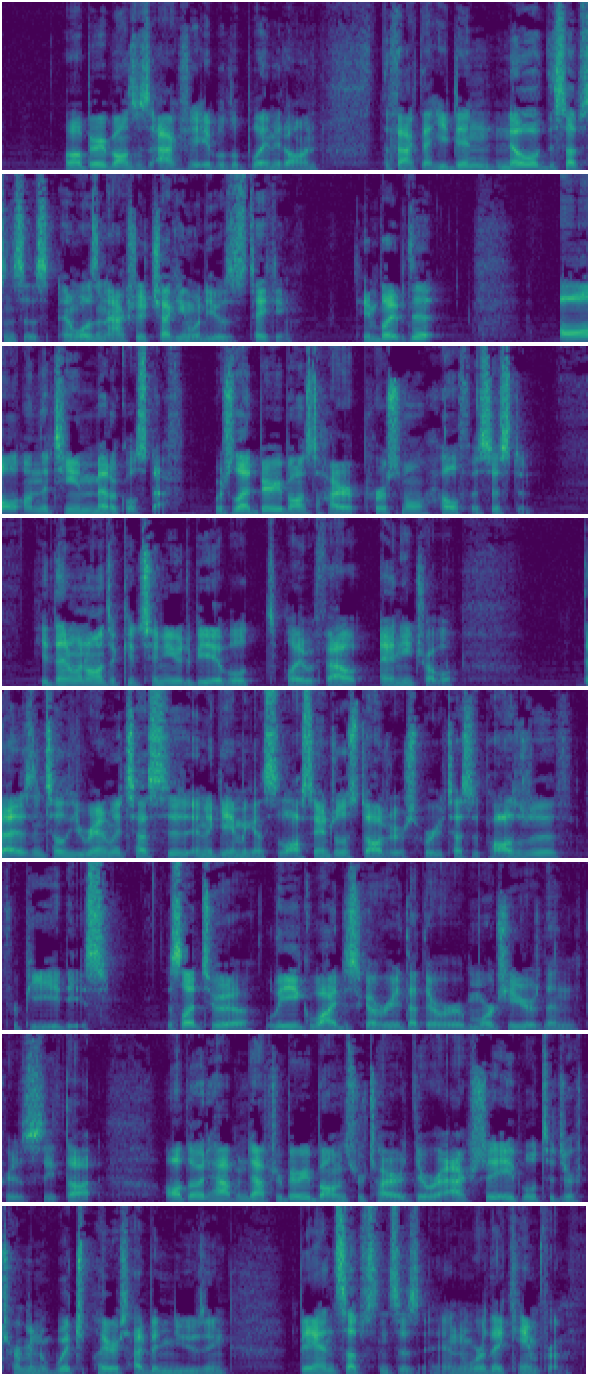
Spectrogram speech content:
Well, Barry Bonds was actually able to blame it on the fact that he didn't know of the substances and wasn't actually checking what he was taking. He blamed it all on the team medical staff, which led Barry Bonds to hire a personal health assistant. He then went on to continue to be able to play without any trouble. That is until he randomly tested in a game against the Los Angeles Dodgers, where he tested positive for PEDs. This led to a league wide discovery that there were more cheaters than previously thought. Although it happened after Barry Bonds retired, they were actually able to determine which players had been using banned substances and where they came from.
